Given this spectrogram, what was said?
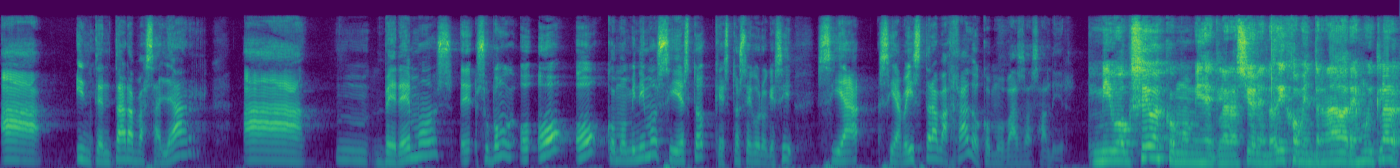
¿A intentar avasallar? ¿A veremos, eh, supongo, o, o, o, como mínimo, si esto, que esto seguro que sí, si, ha, si habéis trabajado, ¿cómo vas a salir? Mi boxeo es como mis declaraciones, lo dijo mi entrenador, es muy claro.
